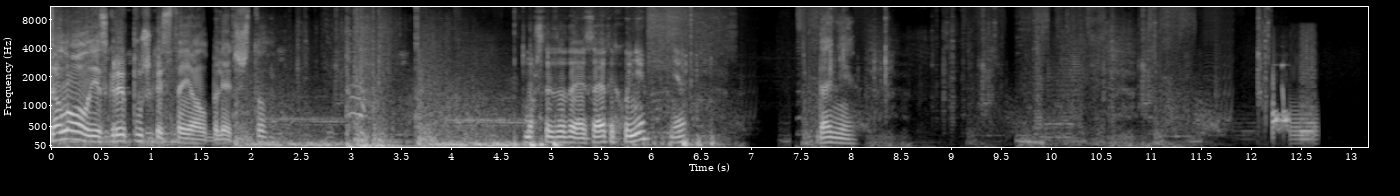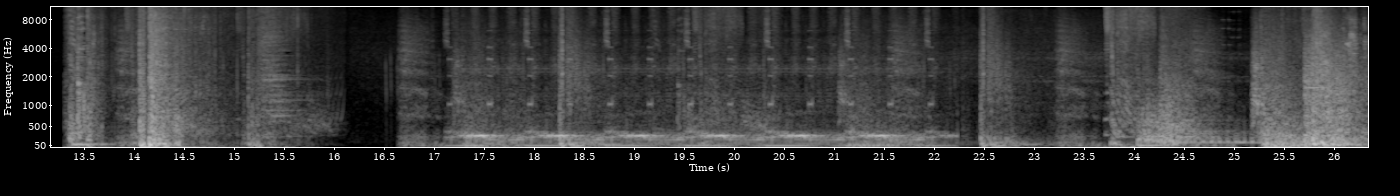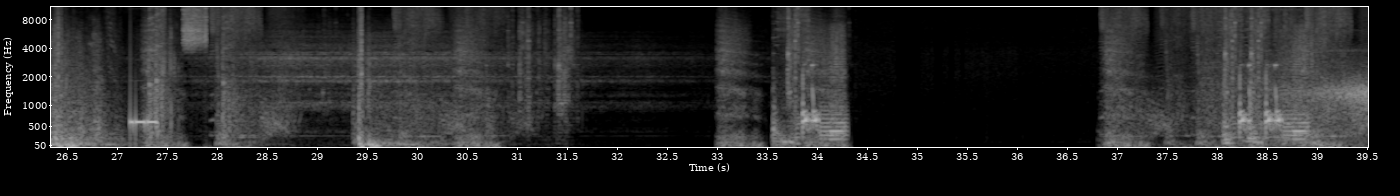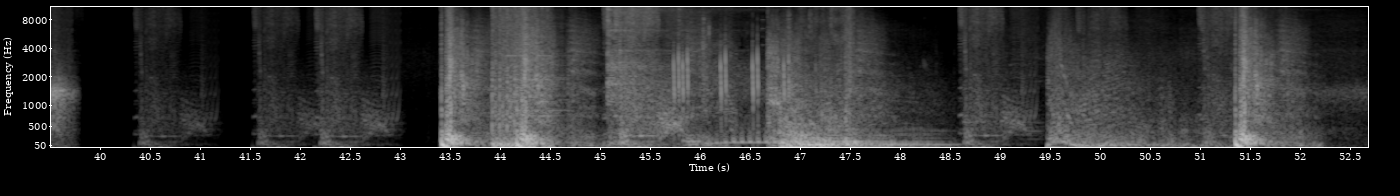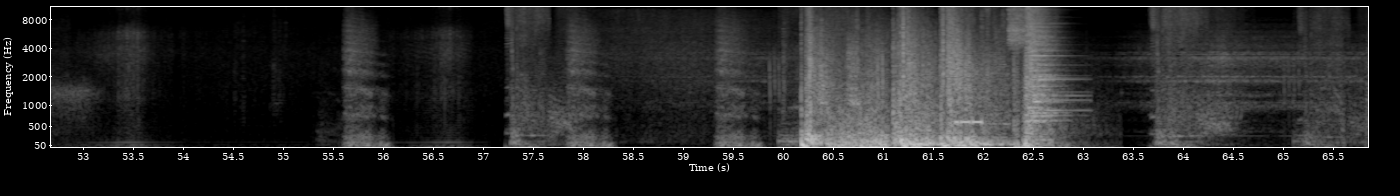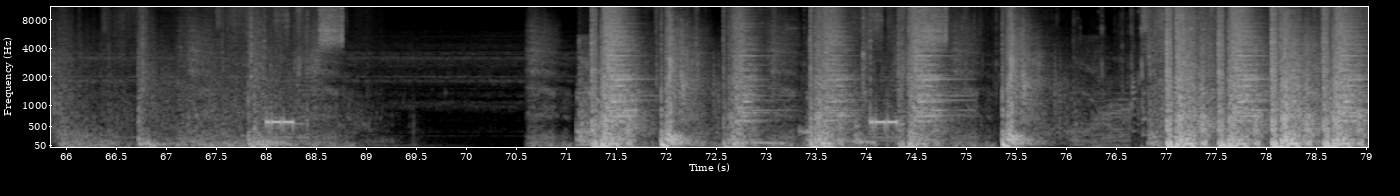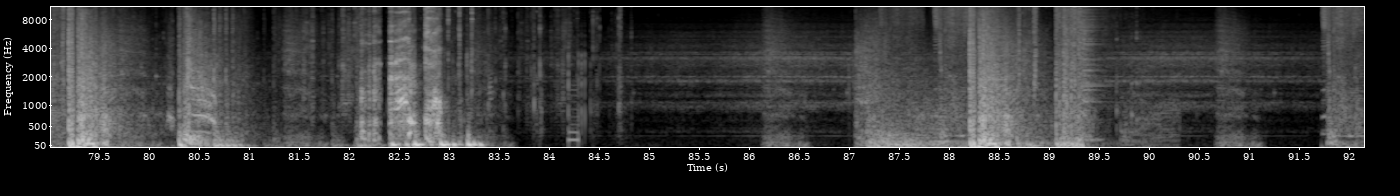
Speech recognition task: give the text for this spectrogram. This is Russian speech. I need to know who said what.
Speaker 1: Да лол, я с пушкой стоял, блять, что?
Speaker 2: Может это из-за этой хуйни? Нет?
Speaker 1: Да не. え?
